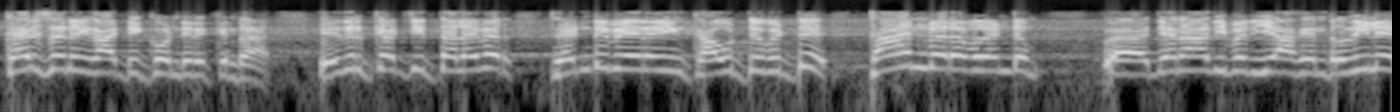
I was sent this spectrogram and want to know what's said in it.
கரிசனை காட்டிக் கொண்டிருக்கின்றார். எதிர்க்கட்சி தலைவர் ரெண்டு பேரையும் கவுட்டு விட்டு தான் வர வேண்டும் அஹ், ஜனாதிபதியாக என்றதிலே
